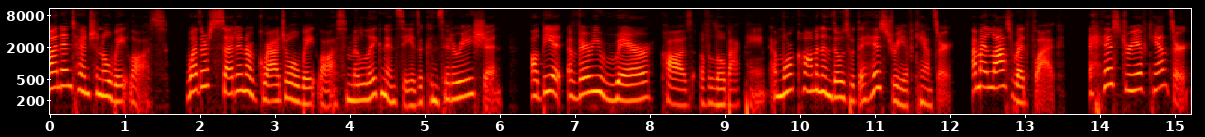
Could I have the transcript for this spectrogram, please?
Unintentional weight loss. Whether sudden or gradual weight loss, malignancy is a consideration, albeit a very rare cause of low back pain and more common in those with a history of cancer. And my last red flag a history of cancer.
